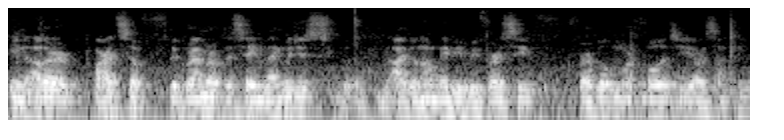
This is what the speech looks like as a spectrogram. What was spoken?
in other parts of the grammar of the same languages, I don't know, maybe reversive verbal morphology or something.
